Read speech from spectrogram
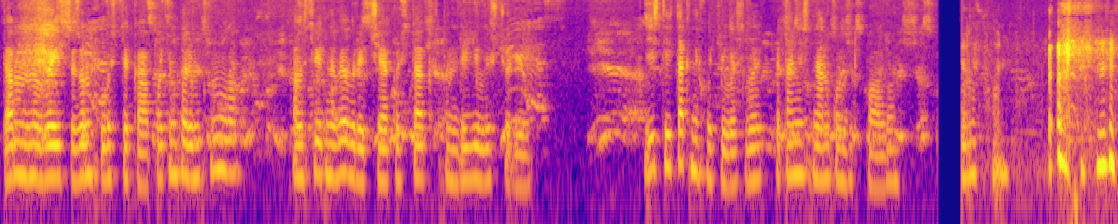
Там новий сезон холостяка, потім перемкнула, там світ не виборить чи якось так, там де їли щурів. Їсти і так не хотілося, але питання сніданком відпало. Телефон.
